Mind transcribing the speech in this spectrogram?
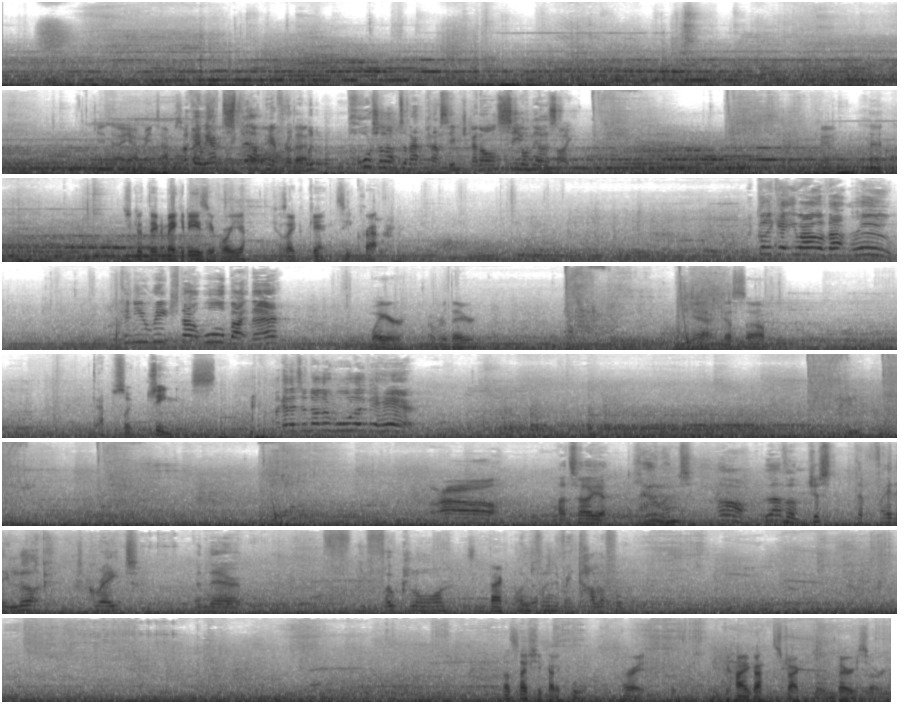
Split up here for a moment. Portal up to that passage, and I'll see you on the other side. Okay. it's a good thing to make it easy for you, because I can't see crap. We've got to get you out of that room. Can you reach that wall back there? Where? Over there? Yeah, I guess so. Absolute genius. Okay, there's another wall over here. Oh, I'll tell you, humans. Oh, love them. Just the way they look is great, and their f- folklore. That cool? Wonderful and very colourful. That's actually kind of cool. Alright. I got distracted. I'm very sorry.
